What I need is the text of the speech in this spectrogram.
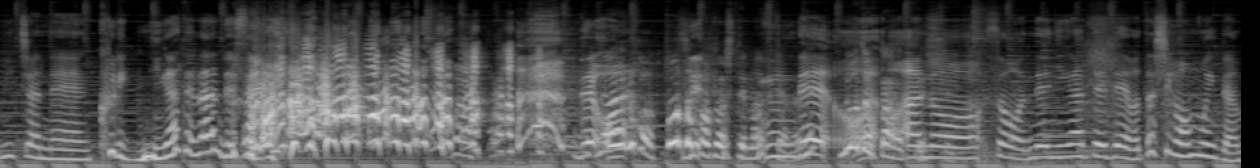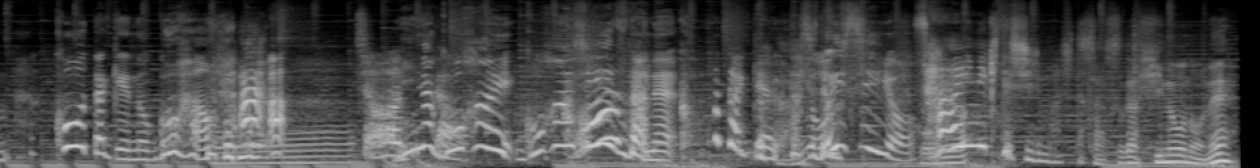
みっちゃんね栗苦手なんですよ。でなるほどポソポソしてますからね。で喉乾くし。あのそうで苦手で私が思いたこうたけのご飯を。みんなご飯ご飯シリーズだね。だけ私でも美味しいよ。山陰に来て知りました。さすが日野のね、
